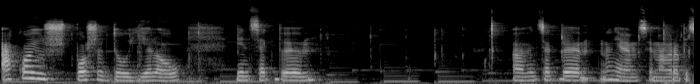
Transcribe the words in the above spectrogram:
Aqua już poszedł do Yellow, więc jakby... A więc jakby, no nie wiem co ja mam robić.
